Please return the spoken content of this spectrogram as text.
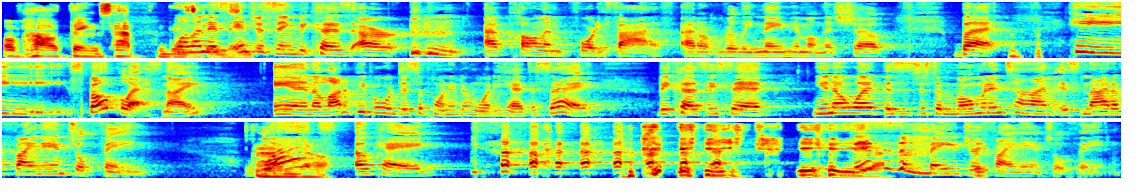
of how things happen Well, and it's interesting because our I call him 45. I don't really name him on this show, but he spoke last night, and a lot of people were disappointed in what he had to say because he said, "You know what? This is just a moment in time. It's not a financial thing." I What? Okay, this is a major financial thing.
